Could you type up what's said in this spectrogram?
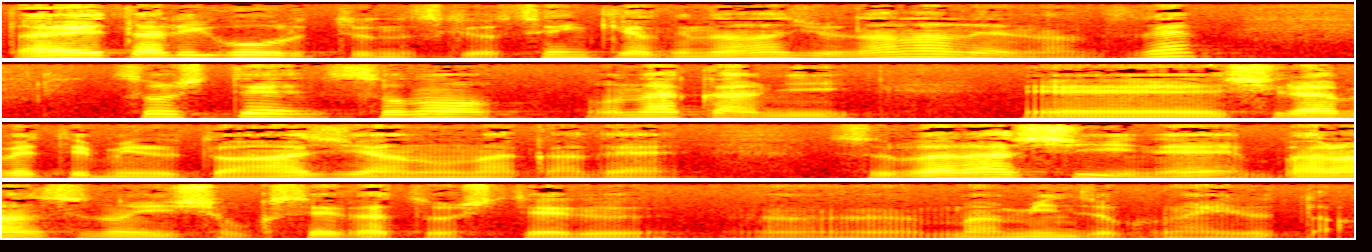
ダイエタリーゴールって言うんですけど、1977年なんですね。そしてその中に、えー、調べてみるとアジアの中で素晴らしいね、バランスのいい食生活をしている、うん、まあ、民族がいると。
